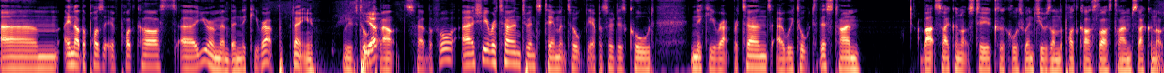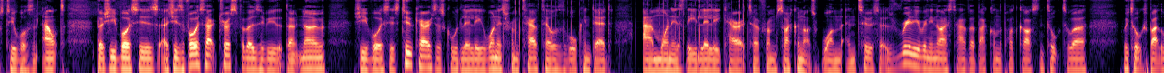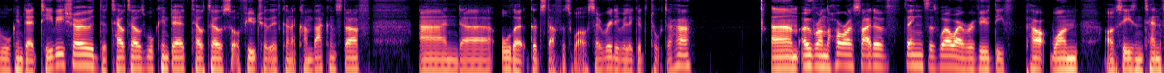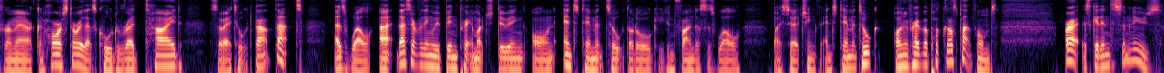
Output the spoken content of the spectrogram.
Um, another positive podcast. Uh, you remember Nikki Rapp, don't you? We've talked yep. about her before. Uh, she returned to Entertainment Talk. The episode is called Nikki Rapp Returns. Uh, we talked this time about Psychonauts 2 because of course when she was on the podcast last time Psychonauts 2 wasn't out but she voices uh, she's a voice actress for those of you that don't know she voices two characters called Lily one is from Telltale's The Walking Dead and one is the Lily character from Psychonauts 1 and 2 so it was really really nice to have her back on the podcast and talk to her we talked about the Walking Dead TV show the Telltale's Walking Dead Telltale's sort of future they've kind of come back and stuff and uh, all that good stuff as well so really really good to talk to her um, over on the horror side of things as well, I reviewed the part one of season 10 for American Horror Story. That's called Red Tide. So I talked about that as well. Uh, that's everything we've been pretty much doing on entertainmenttalk.org. You can find us as well by searching for Entertainment Talk on your favourite podcast platforms. Alright, let's get into some news.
